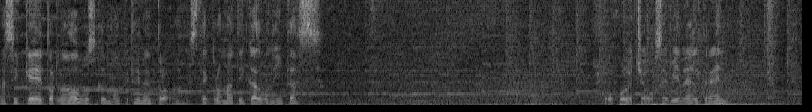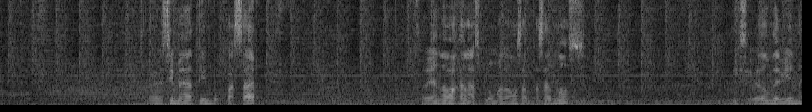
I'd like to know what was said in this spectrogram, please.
Así que Tornado busca como que tiene este, cromáticas bonitas. Ojo, chavos, se viene el tren. A ver si me da tiempo pasar. Todavía no bajan las plumas, vamos a pasarnos. Ni se ve dónde viene.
